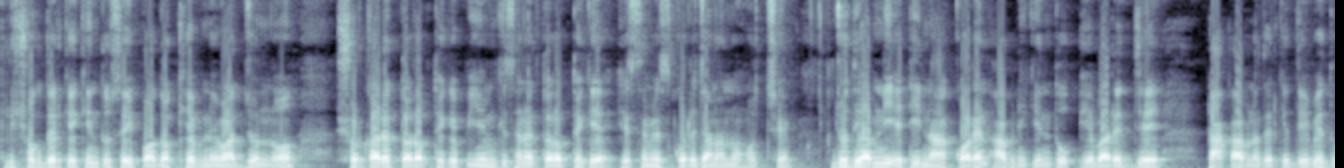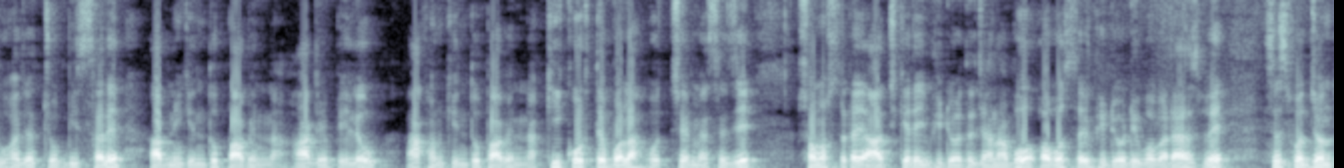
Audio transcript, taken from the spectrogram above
কৃষকদেরকে কিন্তু সেই পদক্ষেপ নেওয়ার জন্য সরকারের তরফ থেকে পিএম কিষাণের তরফ থেকে এসএমএস করে জানানো হচ্ছে। যদি আপনি এটি না করেন, আপনি কিন্তু এবারের যে টাকা আপনাদেরকে দেবে দু হাজার চব্বিশ সালে, আপনি কিন্তু পাবেন না। আগে পেলেও এখন কিন্তু পাবেন না। কি করতে বলা হচ্ছে মেসেজে, সমস্তটাই আজকের এই ভিডিওতে জানাব। অবশ্যই ভিডিওটি উপকারে আসবে, শেষ পর্যন্ত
